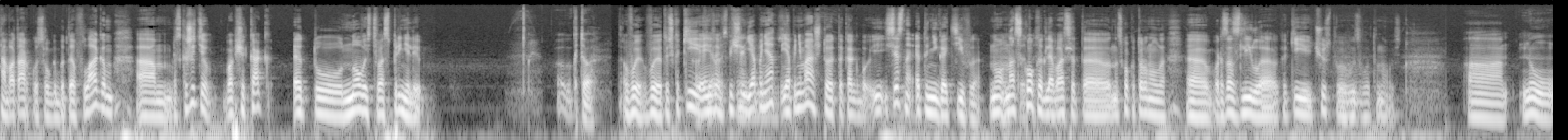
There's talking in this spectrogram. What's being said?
аватарку с ЛГБТ-флагом. А, расскажите вообще, как эту новость восприняли? Кто? Вы, вы, то есть какие, я, не знаю, впечатления, я, понят, я понимаю, что это как бы, естественно, это негативно, но ну, насколько для вас это, насколько тронуло, э, разозлило, какие чувства вызвала эта новость? А, ну,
